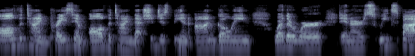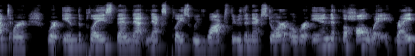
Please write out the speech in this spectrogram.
all the time. Praise Him all the time. That should just be an ongoing, whether we're in our sweet spot or we're in the place, then that next place we've walked through the next door or we're in the hallway, right?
